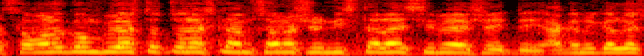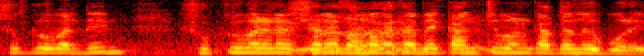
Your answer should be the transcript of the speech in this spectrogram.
আসসালামু আলাইকুম বিয়াস চলে আসলাম সরাসরি নিস্তালায় সিমে আগামীকালকে শুক্রবার দিন শুক্রবার এটা সেরা ধামাকা থাকবে কাঞ্চুবন কাতানের উপরে।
